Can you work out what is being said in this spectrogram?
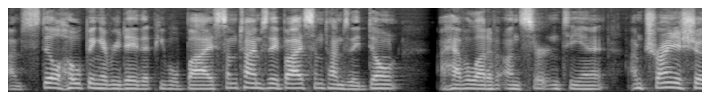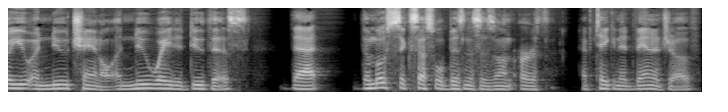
I'm still hoping every day that people buy. Sometimes they buy, sometimes they don't. I have a lot of uncertainty in it. I'm trying to show you a new channel, a new way to do this that the most successful businesses on earth have taken advantage of,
